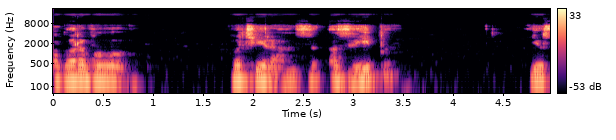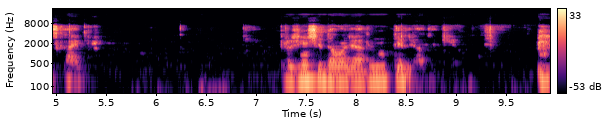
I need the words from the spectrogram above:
agora eu vou, vou tirar as, as ripas e os caibros. Pra gente dar uma olhada no telhado aqui.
